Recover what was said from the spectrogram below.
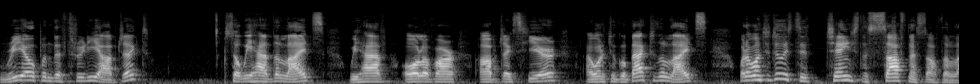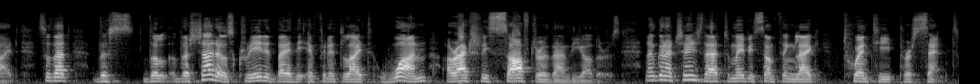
reopen the 3D object. So we have the lights, we have all of our objects here. I want to go back to the lights. What I want to do is to change the softness of the light so that the, the, the shadows created by the infinite light 1 are actually softer than the others. And I'm going to change that to maybe something like 20%.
